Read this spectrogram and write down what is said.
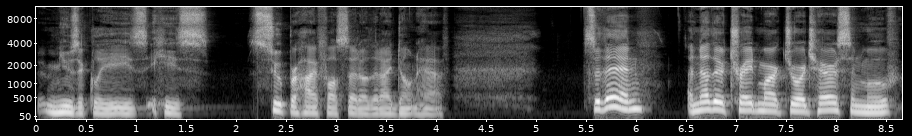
musically, he's he's super high falsetto that I don't have. So then another trademark George Harrison move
